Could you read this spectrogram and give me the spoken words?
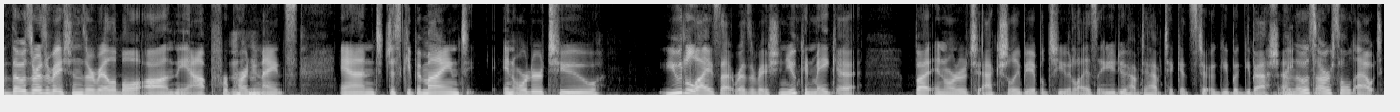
Those reservations are available on the app for party nights. And just keep in mind, in order to utilize that reservation, you can make it. But in order to actually be able to utilize it, you do have to have tickets to Oogie Boogie Bash. And those are sold out.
